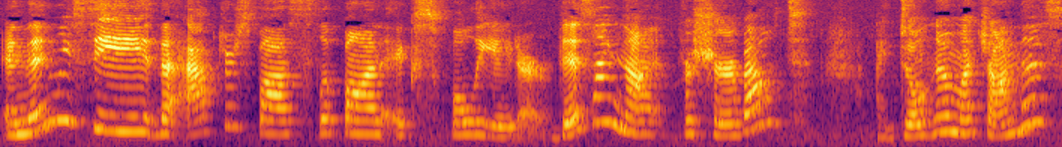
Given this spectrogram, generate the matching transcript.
and then we see the after spa slip-on exfoliator this i'm not for sure about I don't know much on this.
